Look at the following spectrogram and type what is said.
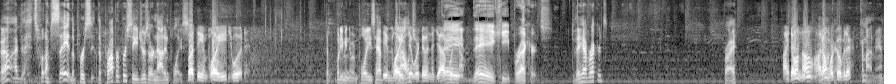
Well, I, that's what I'm saying. The proce- the proper procedures are not in place. But the employees would. The- what do you mean? The employees have The employees knowledge? that were doing the job They, with them. they keep records. Do they have records? Right. I don't know. I don't Oh, work over there. Come on, man.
